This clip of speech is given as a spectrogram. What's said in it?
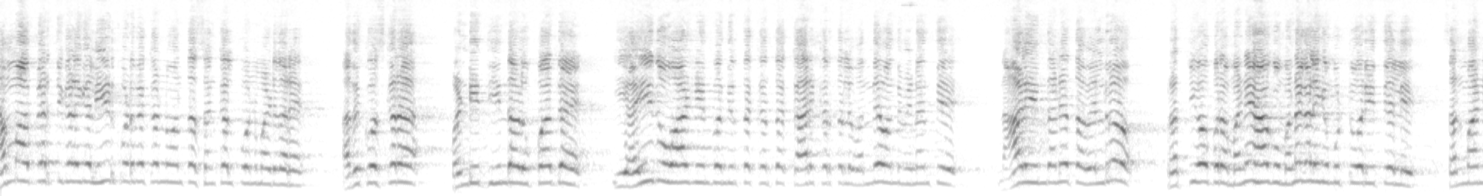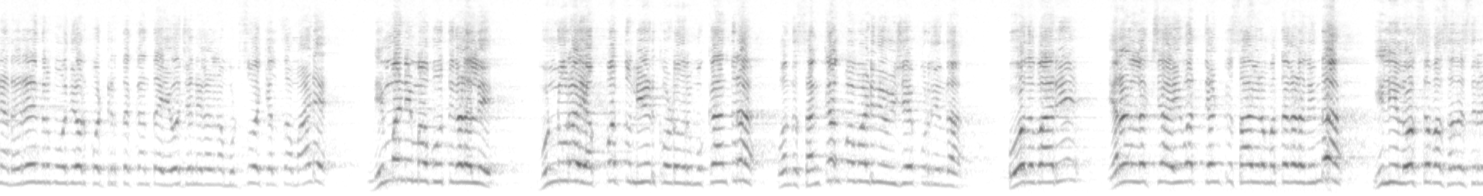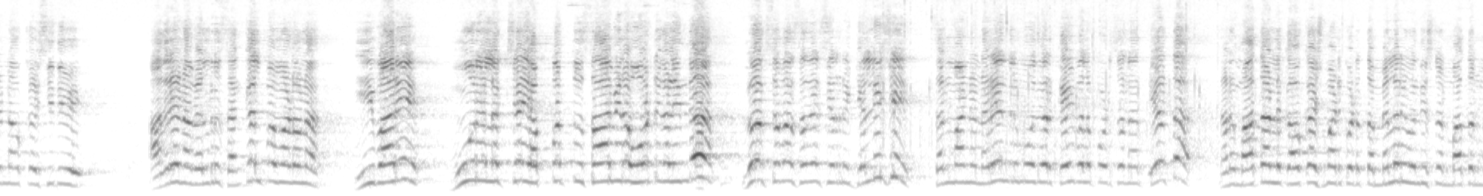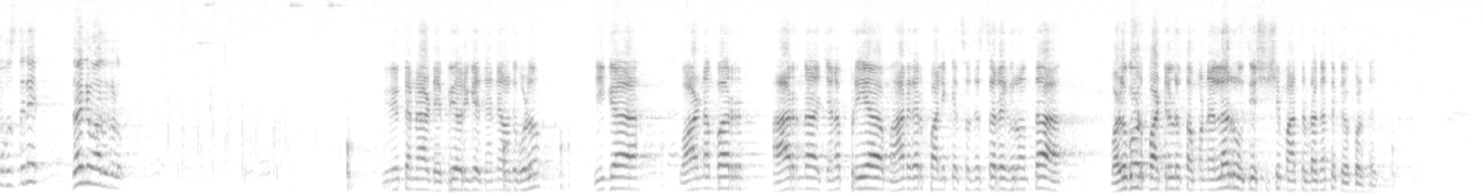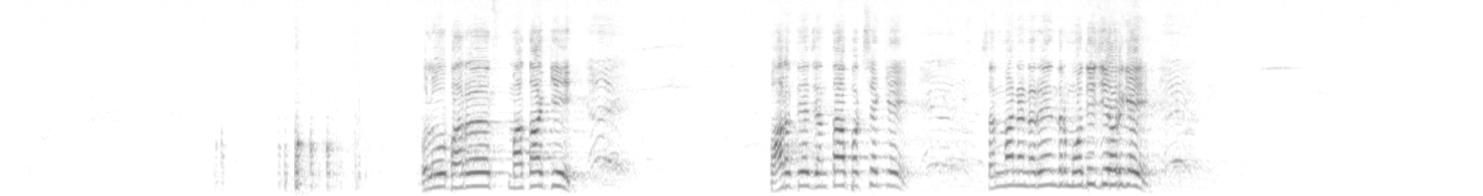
ನಮ್ಮ ಅಭ್ಯರ್ಥಿಗಳಿಗೆ ಲೀಡ್ ಕೊಡಬೇಕನ್ನುವಂತ ಸಂಕಲ್ಪವನ್ನು ಮಾಡಿದ್ದಾರೆ. ಅದಕ್ಕೋಸ್ಕರ ಪಂಡಿತ್ ದೀನ್ದಾಳ್ ಉಪಾಧ್ಯಾಯ ಈ ಐದು ವಾರ್ಡ್ನಿಂದ ಬಂದಿರತಕ್ಕಂತ ಕಾರ್ಯಕರ್ತರಲ್ಲಿ ಒಂದೇ ಒಂದು ವಿನಂತಿ, ನಾಳೆಯಿಂದನೇ ತಾವೆಲ್ಲರೂ ಪ್ರತಿಯೊಬ್ಬರ ಮನೆ ಹಾಗೂ ಮನೆಗಳಿಗೆ ಮುಟ್ಟುವ ರೀತಿಯಲ್ಲಿ ಸನ್ಮಾನ್ಯ ನರೇಂದ್ರ ಮೋದಿ ಅವರು ಕೊಟ್ಟಿರ್ತಕ್ಕಂಥ ಯೋಜನೆಗಳನ್ನ ಮುಟ್ಟಿಸುವ ಕೆಲಸ ಮಾಡಿ ನಿಮ್ಮ ನಿಮ್ಮ ಬೂತ್ಗಳಲ್ಲಿ ಮುನ್ನೂರ ಎಪ್ಪತ್ತು ಲೀಡ್ ಕೊಡೋದ್ರ ಮುಖಾಂತರ ಒಂದು ಸಂಕಲ್ಪ ಮಾಡಿದ್ವಿ ವಿಜಯಪುರದಿಂದ. ಹೋದ ಬಾರಿ ಎರಡು ಲಕ್ಷ ಐವತ್ತೆಂಟು ಸಾವಿರ ಮತಗಳಿಂದ ಇಲ್ಲಿ ಲೋಕಸಭಾ ಸದಸ್ಯರನ್ನು ನಾವು ಕಳಿಸಿದೀವಿ. ಆದ್ರೆ ನಾವೆಲ್ಲರೂ ಸಂಕಲ್ಪ ಮಾಡೋಣ. ಈ ಬಾರಿ ಮೂರು ಲಕ್ಷ ಎಪ್ಪತ್ತು ಸಾವಿರ ಓಟುಗಳಿಂದ ಲೋಕಸಭಾ ಸದಸ್ಯರನ್ನು ಗೆಲ್ಲಿಸಿ ಸನ್ಮಾನ್ಯ ನರೇಂದ್ರ ಮೋದಿ ಅವರ ಕೈ ಬಲಪಡಿಸೋಣ ಅಂತ ಹೇಳ್ತಾ ನನಗೆ ಮಾತಾಡ್ಲಿಕ್ಕೆ ಅವಕಾಶ ಮಾಡಿಕೊಟ್ಟು ತಮ್ಮೆಲ್ಲರಿಗೂ ಒಂದಿಷ್ಟು ನನ್ನ ಮಾತನ್ನು ಮುಗಿಸ್ತೀನಿ ಧನ್ಯವಾದಗಳು ವಿವೇಕಣ್ಣ ಡೆಬ್ಬಿ ಅವರಿಗೆ ಧನ್ಯವಾದಗಳು ಈಗ ವಾರ್ಡ್ ನಂಬರ್ ಆರ್ನ ಜನಪ್ರಿಯ ಮಹಾನಗರ ಪಾಲಿಕೆ ಸದಸ್ಯರಾಗಿರುವಂತ ಬಳಗೋಡ್ ಪಾಟೀಲ್ ತಮ್ಮನ್ನೆಲ್ಲರೂ ಉದ್ದೇಶಿಸಿ ಮಾತಾಡಬೇಕಂತ ಕೇಳ್ಕೊಳ್ತಾ ಇದ್ದೀನಿ बोलो भारत माता की ಭಾರತೀಯ ಜನತಾ ಪಕ್ಷಕ್ಕೆ ಸನ್ಮಾನ್ಯ ನರೇಂದ್ರ ಮೋದಿಜಿ ಅವರಿಗೆ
